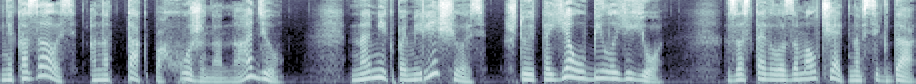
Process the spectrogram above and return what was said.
Мне казалось, она так похожа на Надю. На миг померещилась, что это я убила ее. Заставила замолчать навсегда,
